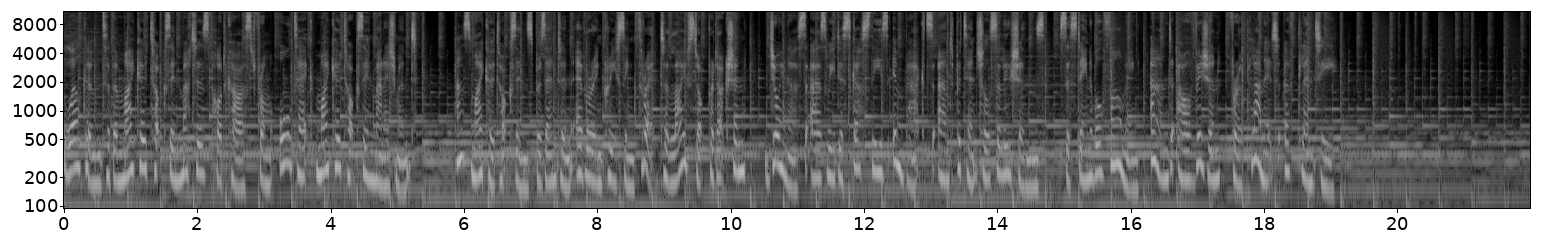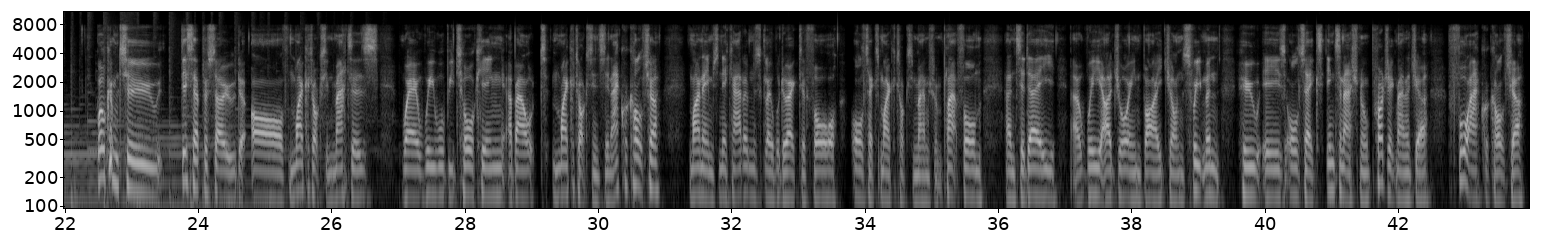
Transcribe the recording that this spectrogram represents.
Welcome to the Mycotoxin Matters podcast from Alltech Mycotoxin Management. As mycotoxins present an ever increasing threat to livestock production, join us as we discuss these impacts and potential solutions, sustainable farming, and our vision for a planet of plenty. Welcome to this episode of Mycotoxin Matters where we will be talking about mycotoxins in aquaculture. My name's Nick Adams, Global Director for Alltech's Mycotoxin Management Platform. And today uh, we are joined by John Sweetman, who is Alltech's International Project Manager for Aquaculture.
